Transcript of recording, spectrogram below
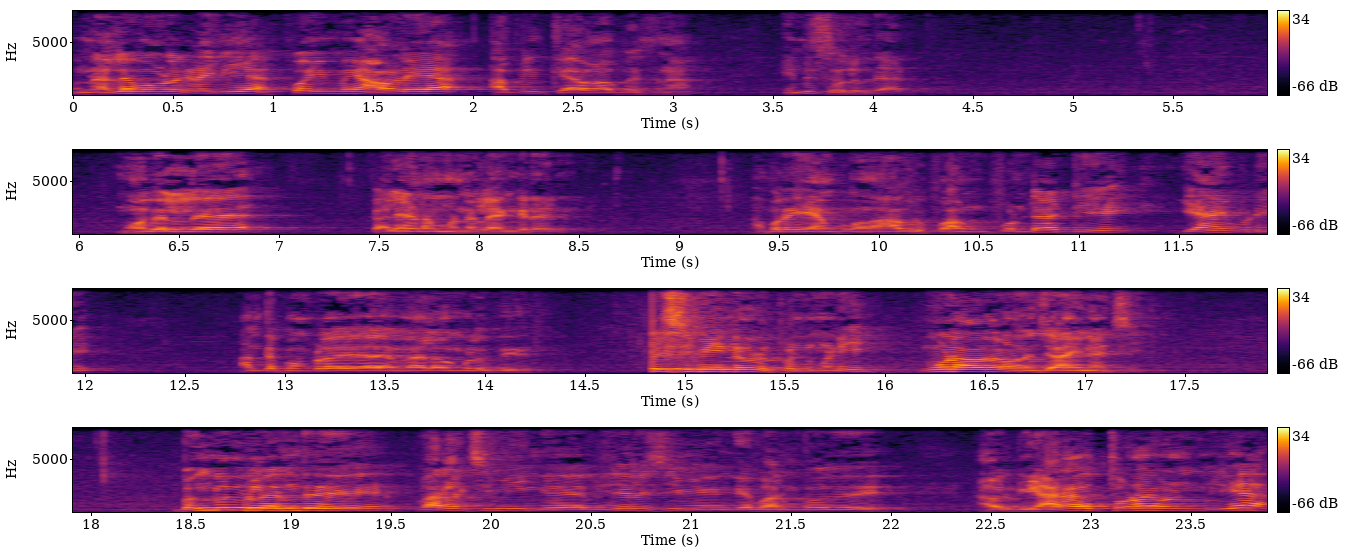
நல்ல பொம்பளை கிடைக்கலையா? போயுமே அவளையா? அப்படின்னு கேவலமாக பேசினான் என்று சொல்லுகிறார். முதல்ல கல்யாணம் பண்ணலைங்கிறாரு. அப்புறம் என் பொ- அவர் பொண்டாட்டி ஏன் இப்படி அந்த பொம்பளை மேலே உங்களுக்கு லட்சுமின்ற ஒரு பெண்மணி மூணாவது அவனு ஜாயின் ஆச்சு. பெங்களூர்லேருந்து வரலட்சுமி இங்கே விஜயலட்சுமி இங்கே வரும்போது அவருக்கு யாராவது துணை வேணும் இல்லையா?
